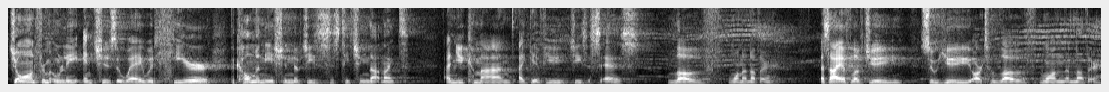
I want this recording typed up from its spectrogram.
John, from only inches away, would hear the culmination of Jesus' teaching that night. A new command I give you, Jesus says love one another. As I have loved you, so you are to love one another.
